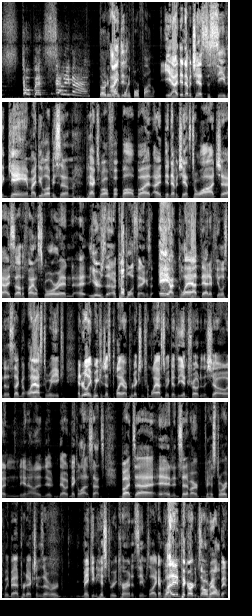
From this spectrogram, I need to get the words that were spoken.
stupid, silly man. 31-24 final. Yeah, I didn't have a chance to see the game. I do love me some Pac-12 football, but I didn't have a chance to watch. Uh, I saw the final score, and uh, here's a couple of things. A, I'm glad that if you listened to the segment last week, and really we could just play our predictions from last week as the intro to the show, and you know it, it- that would make a lot of sense. But uh, and instead of our historically bad predictions, that we're making history current. It seems like I'm glad I didn't pick Arkansas over Alabama.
